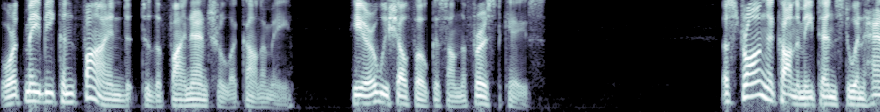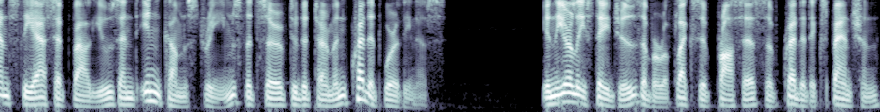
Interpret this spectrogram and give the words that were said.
or it may be confined to the financial economy. Here we shall focus on the first case. A strong economy tends to enhance the asset values and income streams that serve to determine creditworthiness. In the early stages of a reflexive process of credit expansion,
